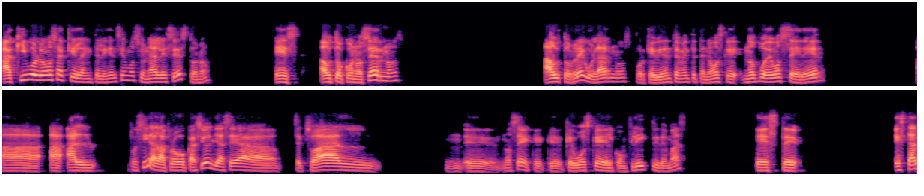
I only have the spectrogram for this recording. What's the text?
aquí volvemos a que la inteligencia emocional es esto, ¿no? Es autoconocernos, autorregularnos, porque evidentemente tenemos que, no podemos ceder a, a- al, pues sí, a la provocación, ya sea sexual, mm, eh, no sé, que, que, que busque el conflicto y demás. Este, estar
